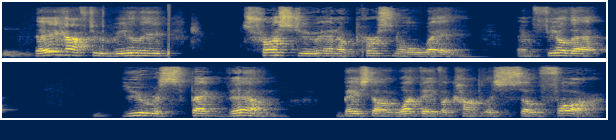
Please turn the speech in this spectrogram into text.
they have to really trust you in a personal way and feel that you respect them based on what they've accomplished so far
